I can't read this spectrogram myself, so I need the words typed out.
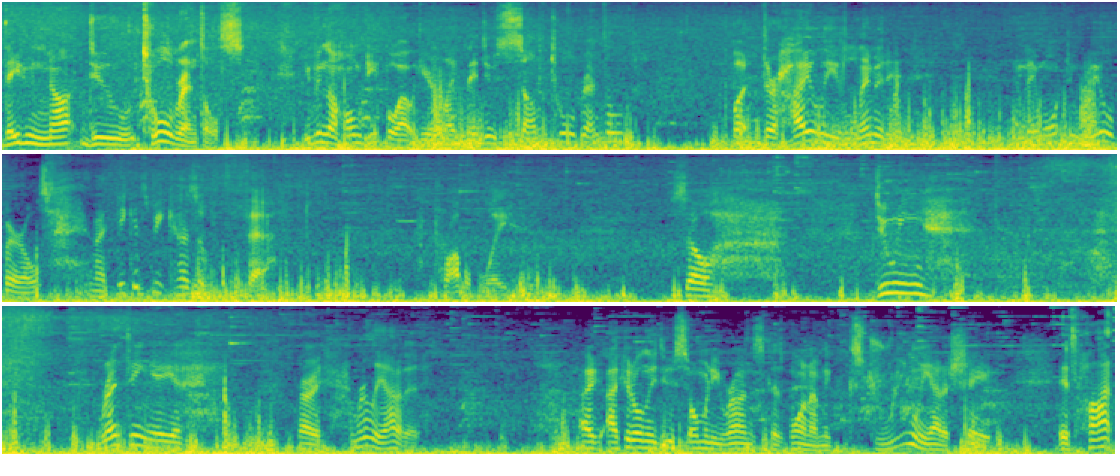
they do not do tool rentals. Even the Home Depot out here, like they do some tool rental, but they're highly limited and they won't do wheelbarrows. And I think it's because of theft, probably. So, doing, renting a, sorry, I'm really out of it. I, I could only do so many runs because one, I'm extremely out of shape. It's hot,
